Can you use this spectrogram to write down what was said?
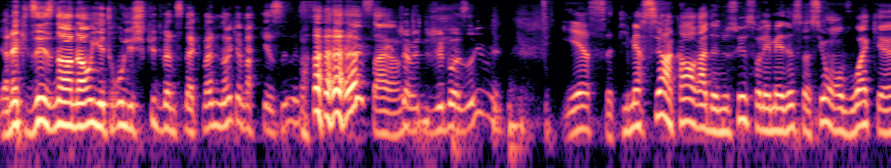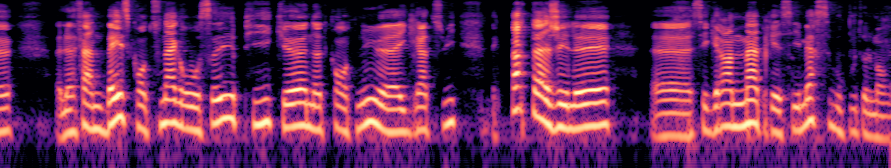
Il y en a qui disent non, non, il est trop les de Vince McMahon. Il y en a un qui a marqué ça. Ça J'ai buzzé. mais- Yes. Puis merci encore à de nous suivre sur les médias sociaux. On voit que le fanbase continue à grossir puis que notre contenu euh, est gratuit. Partagez-le. Euh, c'est grandement apprécié. Merci beaucoup tout le monde.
